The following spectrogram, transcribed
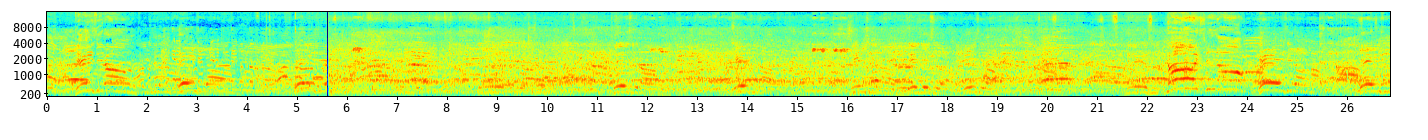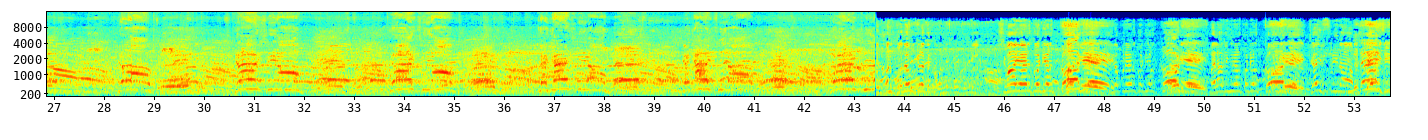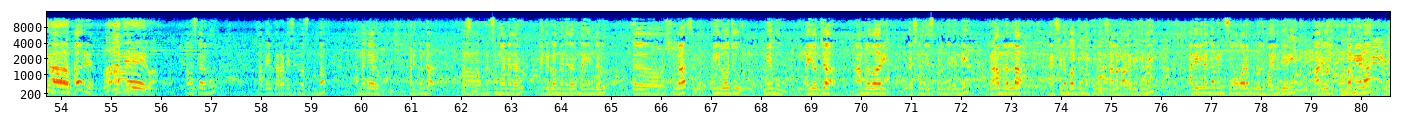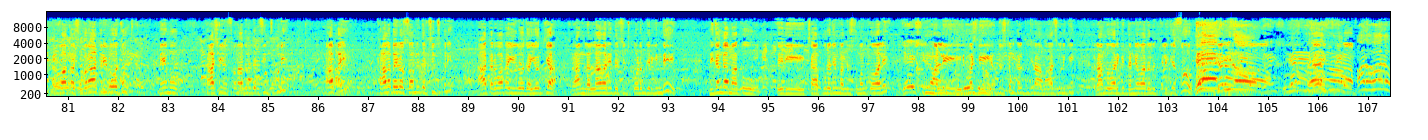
ലിംഗിനാൾ కోడి! കോടിയേ ഇരപ്പനയാൾ കോടികൾ കോടിയേ മലാർ ലിംഗിനാൾ കോടികൾ കോടിയേ జై శ్రీరామ్! జై శ్రీరామ్! నమస్కారము. నా పేరు కరాటే శ్రీనివాస కుమార్ అన్నగారు మణికొండ నరసింహ. అన్నగారు వెంకటరామన్న గారు మహేందరు శివ. ఈరోజు మేము అయోధ్య రాముల వారి దర్శనం చేసుకోవడం జరిగింది. రామ్లల్లా దర్శనం భాగ్యం మాకు ఈరోజు చాలా బాగా జరిగింది. అదేవిధంగా మేము సోమవారం రోజు బయలుదేరి ఆ రోజు కుంభమేళ తర్వాత శివరాత్రి రోజు మేము కాశీ విశ్వనాథుని దర్శించుకుని ఆపై కాలభైరవ స్వామిని దర్శించుకుని ఆ తర్వాత ఈరోజు అయోధ్య రామ్ లల్లావారిని దర్శించుకోవడం జరిగింది. నిజంగా మాకు ఇది చా పూర్వజన్మ అదృష్టం అనుకోవాలి. మళ్ళీ ఇటువంటి అదృష్టం కల్పించిన ఆ మహాశివునికి రాముల వారికి ధన్యవాదాలు తెలియజేస్తూ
